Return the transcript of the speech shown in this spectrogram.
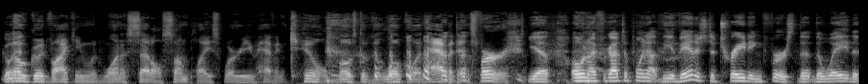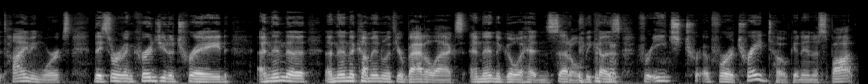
go no ahead. good Viking would want to settle someplace where you haven't killed most of the local inhabitants first. Yep. Oh, and I forgot to point out the advantage to trading first. The the way the timing works, they sort of encourage you to trade and then to and then to come in with your battle axe and then to go ahead and settle because for each tr for a trade token in a spot,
